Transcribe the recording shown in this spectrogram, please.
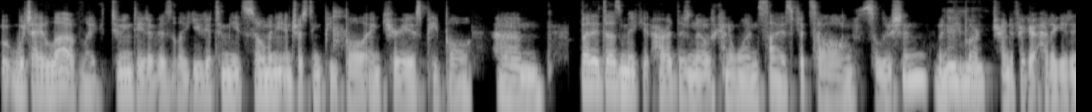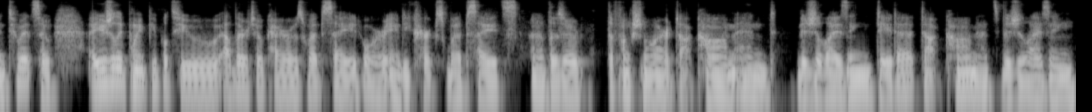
which I love, like doing data visit. Like you get to meet so many interesting people and curious people. Um, but it does make it hard. There's no kind of one size fits all solution when mm-hmm. people are trying to figure out how to get into it. So I usually point people to Alberto Cairo's website or Andy Kirk's websites. Uh, those are thefunctionalart.com and visualizingdata.com. And that's visualizing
